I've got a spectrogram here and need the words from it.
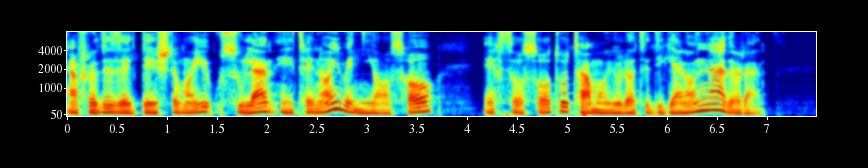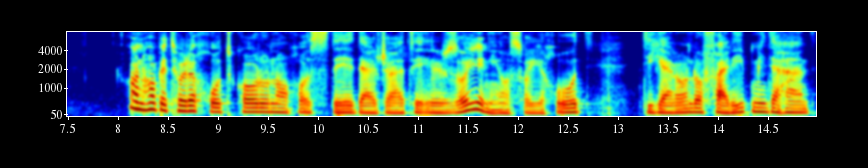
افراد ضد اجتماعی اصولا اعتنایی به نیازها، احساسات و تمایلات دیگران ندارند. آنها به طور خودکار و ناخواسته در جهت ارزای نیازهای خود دیگران را فریب می دهند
